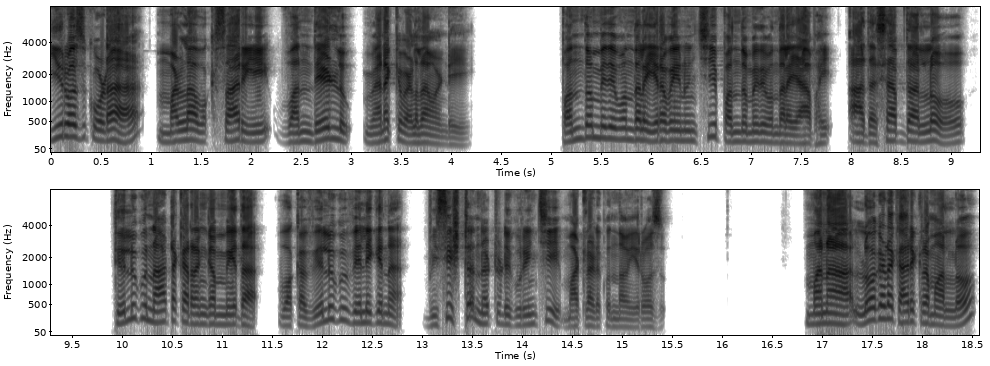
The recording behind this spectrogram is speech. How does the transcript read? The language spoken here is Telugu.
ఈరోజు కూడా మళ్ళా ఒకసారి వందేళ్ళు వెనక్కి వెళదామండి. పంతొమ్మిది వందల ఇరవై నుంచి పంతొమ్మిది వందల యాభై ఆ దశాబ్దాల్లో తెలుగు నాటక రంగం మీద ఒక వెలుగు వెలిగిన విశిష్ట నటుడి గురించి మాట్లాడుకుందాం ఈరోజు. మన లోగడ కార్యక్రమాల్లో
